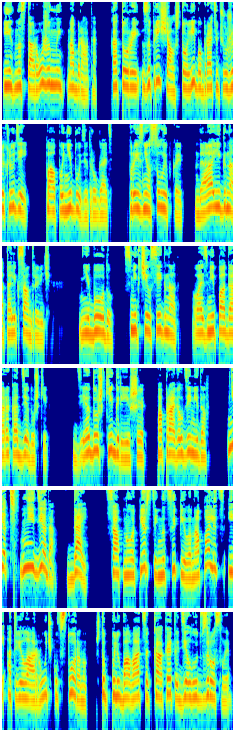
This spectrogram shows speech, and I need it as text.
и настороженный на брата, который запрещал что-либо брать у чужих людей. «Папа не будет ругать», — произнес с улыбкой. «Да, Игнат Александрович?» «Не буду», — смягчился Игнат. «Возьми подарок от дедушки». «Дедушки Гриши», — поправил Демидов. «Нет, не деда. Дай». Цапнула перстень, нацепила на палец и отвела ручку в сторону, чтобы полюбоваться, как это делают взрослые.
